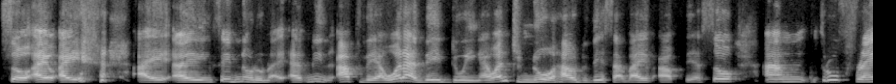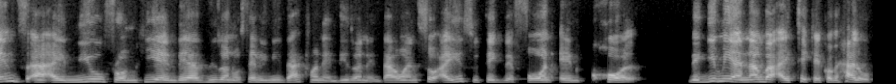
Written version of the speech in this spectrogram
So I I I, I said, no, no, no. I, I, mean up there, what are they doing? I want to know how do they survive up there. So um through friends uh, I knew from here and there, this one was telling me that one and this one and that one. So I used to take the phone and call. They give me a number, I take a call. Hello,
